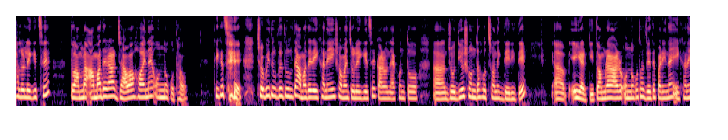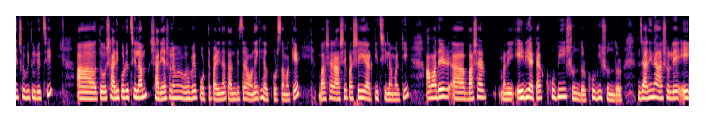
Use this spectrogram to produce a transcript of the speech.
ভালো লেগেছে। তো আমরা, আমাদের আর যাওয়া হয় না অন্য কোথাও। ঠিক আছে? ছবি তুলতে তুলতে আমাদের এইখানেই সময় চলে গিয়েছে। কারণ এখন তো যদিও সন্ধ্যা হচ্ছে অনেক দেরিতে এই আর কি। তো আমরা আর অন্য কোথাও যেতে পারি না এখানেই ছবি তুলেছি। তো শাড়ি পরেছিলাম। শাড়ি আসলে আমি ওইভাবে পরতে পারি না। তানভি স্যার অনেক হেল্প করছে আমাকে। বাসার আশেপাশেই আর কি ছিলাম আর কি। আমাদের বাসার মানে এরিয়াটা খুবই সুন্দর খুবই সুন্দর। জানি না আসলে এই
